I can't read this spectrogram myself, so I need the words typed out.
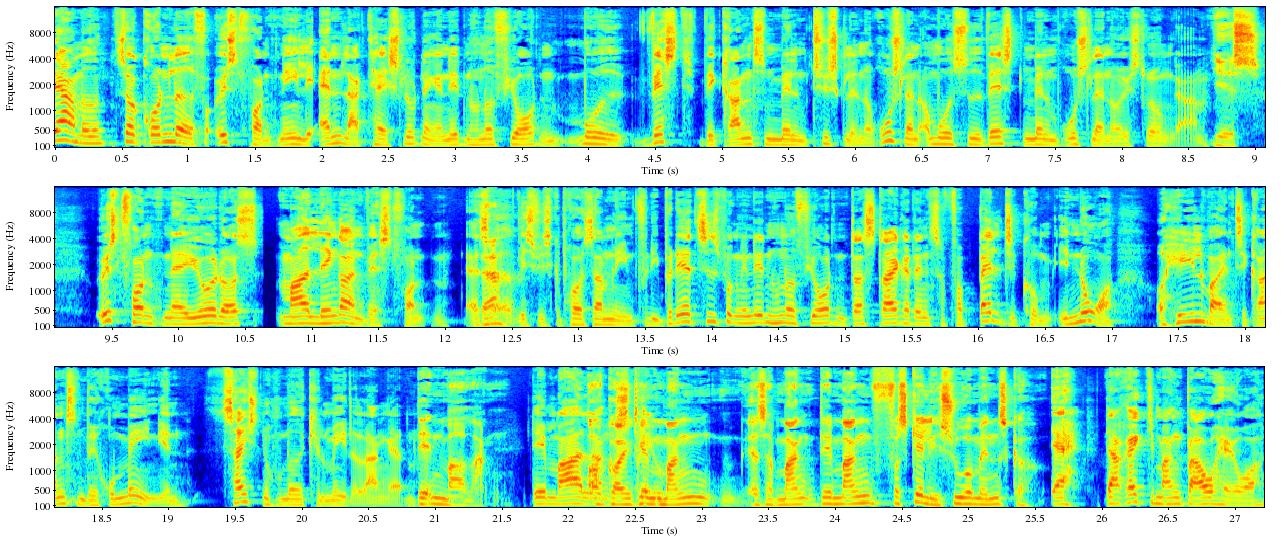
Dermed så er grundlaget for Østfronten egentlig anlagt her i slutningen af 1914 mod vest ved grænsen mellem Tyskland og Rusland, og mod sydvest mellem Rusland og Østrig-Ungarn. Yes. Østfronten er i øvrigt også meget længere end Vestfronten, altså Ja. hvis vi skal prøve at sammenligne. Fordi på det her tidspunkt i 1914, der strækker den sig fra Baltikum i nord og hele vejen til grænsen ved Rumænien. 1600 km lang er den. Det er en meget lang. Det er meget Og lang går igennem mange, altså mange, det er mange forskellige sure mennesker. Ja, der er rigtig mange baghaver,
